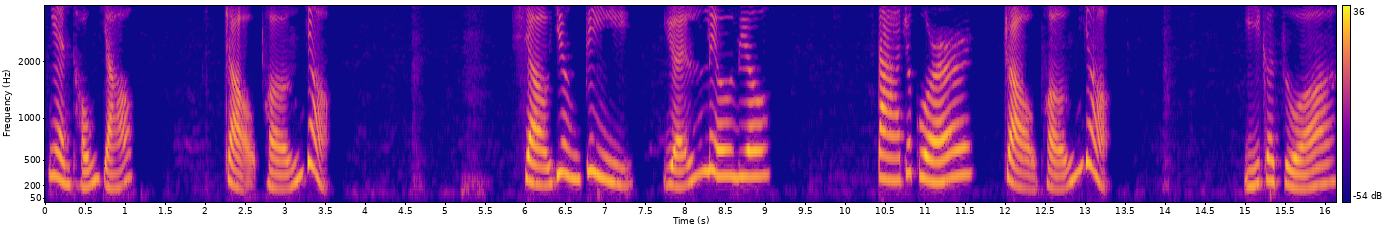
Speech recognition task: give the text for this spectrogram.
念童谣，找朋友，小硬币圆溜溜，打着滚儿。找朋友，一个左，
